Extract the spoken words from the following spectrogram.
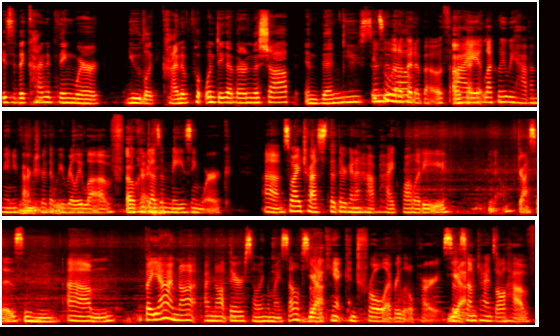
is it the kind of thing where you like kind of put one together in the shop and then you send It's a it little out? bit of both. Okay. I luckily we have a manufacturer that we really love and Okay. who does amazing work. Um, so I trust that they're going to have high quality, you know, dresses. Mm-hmm. Um, but yeah, I'm not I'm not there sewing them myself, so Yeah. I can't control every little part. So Yeah. sometimes I'll have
